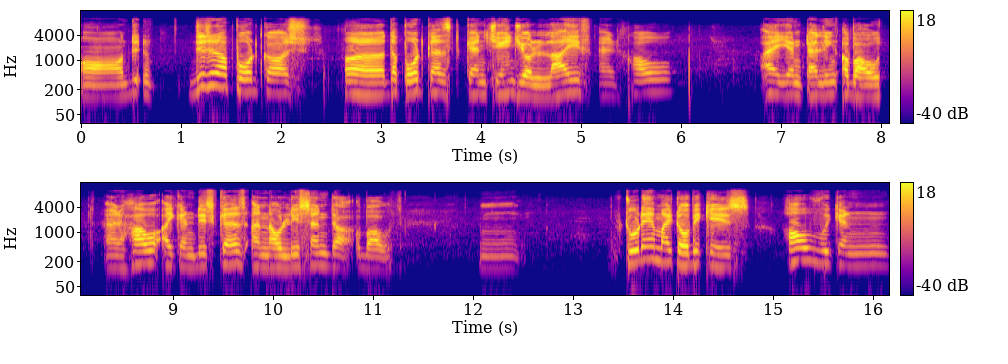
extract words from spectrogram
Uh, this is a podcast. Uh, the podcast can change your life, and how I am telling about and how I can discuss and now listen about. Mm, today my topic is how we can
